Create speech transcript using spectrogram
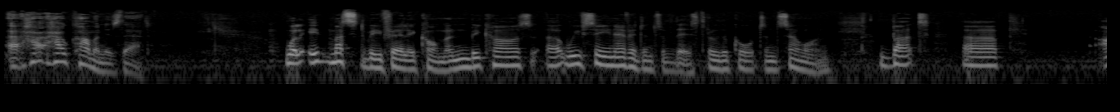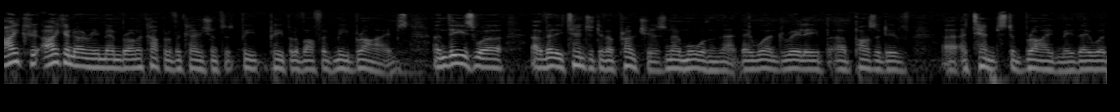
Uh, how, how common is that? Well, it must be fairly common because uh, we've seen evidence of this through the courts and so on. But uh, I, I, can only remember on a couple of occasions that pe people have offered me bribes, and these were uh, very tentative approaches, no more than that. They weren't really uh, positive uh, attempts to bribe me. They were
